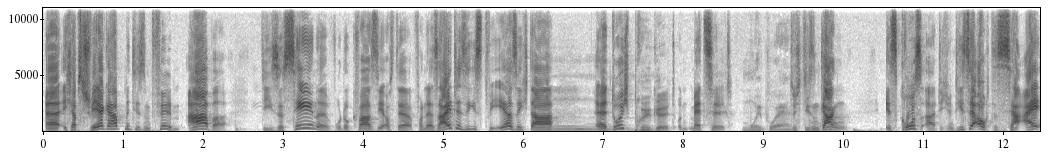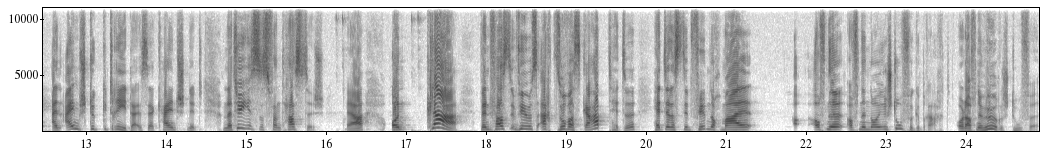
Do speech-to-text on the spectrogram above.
Äh, ich habe es schwer gehabt mit diesem Film, aber diese Szene, wo du quasi aus der, von der Seite siehst, wie er sich da Mm. äh, durchprügelt und metzelt Muy bueno. durch diesen Gang, ist großartig. Und die ist ja auch, das ist ja ei, an einem Stück gedreht, da ist ja kein Schnitt. Und natürlich ist das fantastisch. Ja, und klar, wenn Fast and Furious 8 sowas gehabt hätte, hätte das den Film nochmal auf eine, auf eine neue Stufe gebracht. Oder auf eine höhere Stufe.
